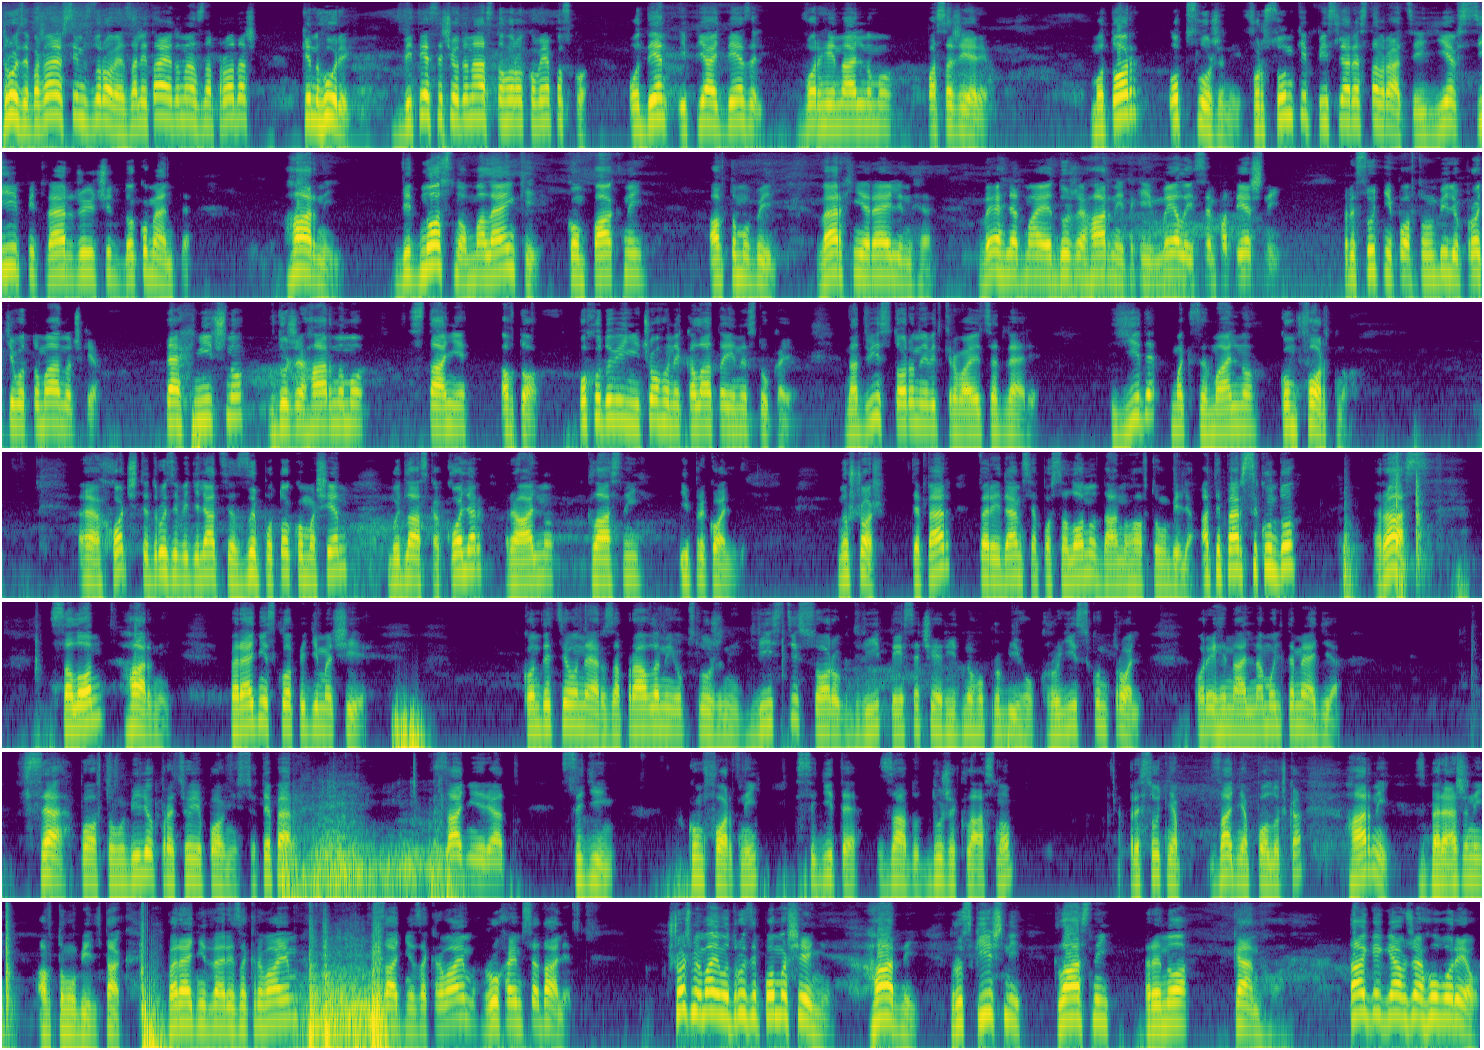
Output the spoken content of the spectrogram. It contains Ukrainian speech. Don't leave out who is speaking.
Speaker 1: Друзі, бажаю всім здоров'я. Залітає до нас на продаж кенгурік 2011 року випуску 1,5 дизель в оригінальному пасажирі. Мотор обслужений. Форсунки після реставрації. Є всі підтверджуючі документи. Гарний, відносно маленький, компактний автомобіль. Верхні рейлінги. Вигляд має дуже гарний, такий милий, симпатичний присутній по автомобілю противотуманочки. Технічно в дуже гарному стані авто. По ходовій нічого не калатає і не стукає. На дві сторони відкриваються двері. Їде максимально комфортно. Е, Хочете, друзі, виділятися з потоку машин? Будь ласка, колір реально класний і прикольний. Ну що ж, тепер перейдемося по салону даного автомобіля. А тепер секунду. Раз. Салон гарний. Передні склопідіймачі. Кондиціонер заправлений, обслужений. 242 тисячі рідного пробігу. Круїз контроль. Оригінальна мультимедіа. Все по автомобілю працює повністю. Тепер задній ряд сидінь комфортний. Сидіти ззаду дуже класно. Присутня задня полочка. Гарний збережений автомобіль. Так, передні двері закриваємо, задні закриваємо, рухаємося далі. Що ж ми маємо, друзі, по машині? Гарний, розкішний, класний Renault Kangoo. Так як я вже говорив,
